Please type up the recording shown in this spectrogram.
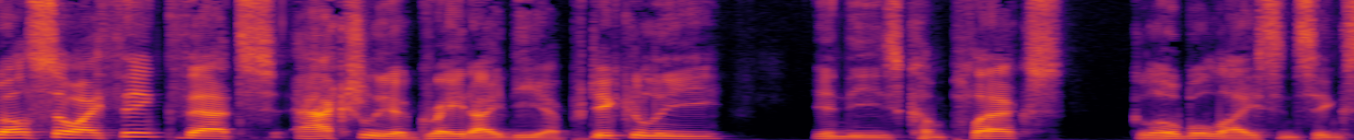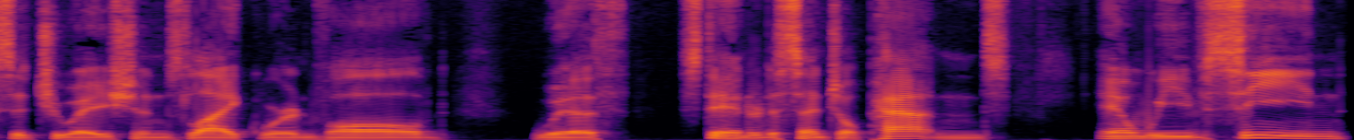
Well, so I think that's actually a great idea, particularly in these complex global licensing situations like we're involved with standard essential patents. And we've seen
